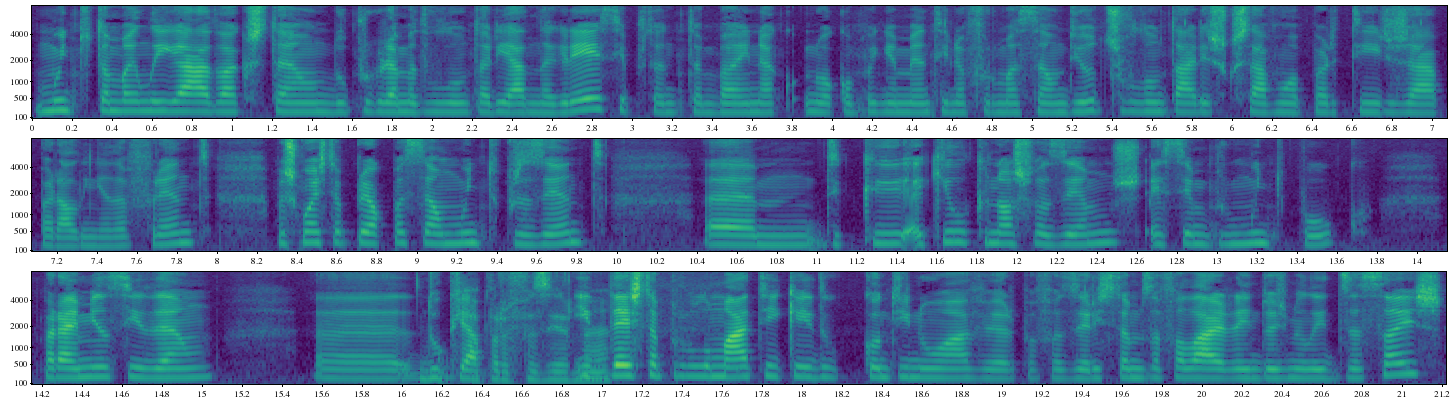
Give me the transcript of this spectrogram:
muito também ligado à questão do programa de voluntariado na Grécia, portanto também na, no acompanhamento e na formação de outros voluntários que estavam a partir já para a linha da frente, mas com esta preocupação muito presente um, de que aquilo que nós fazemos é sempre muito pouco para a imensidão Uh, do que há para fazer, e é? desta problemática e do que continua a haver para fazer. Estamos a falar em 2016,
